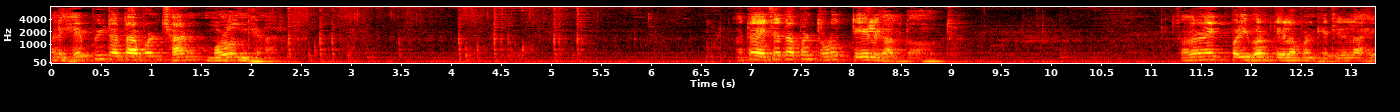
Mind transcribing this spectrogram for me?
आणि हे पीठ आता आपण छान मळून घेणार. आता याच्यात आपण थोडं तेल घालतो आहोत. साधारण एक पळीभर तेल आपण घेतलेलं आहे.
